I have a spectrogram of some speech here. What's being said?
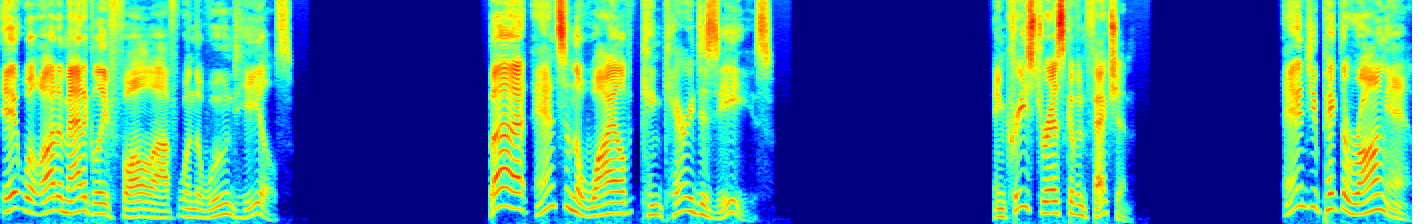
It will automatically fall off when the wound heals. But ants in the wild can carry disease. Increased risk of infection. And you pick the wrong ant.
